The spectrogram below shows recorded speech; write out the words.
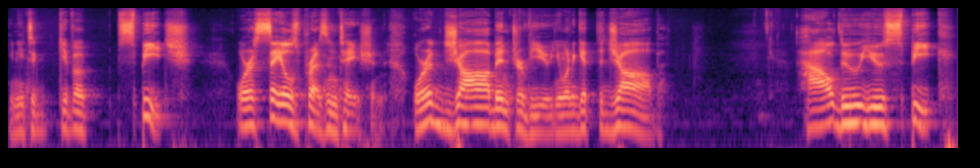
You need to give a speech or a sales presentation or a job interview. You want to get the job. How do you speak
